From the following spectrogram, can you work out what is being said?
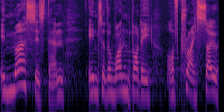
immerses them into the one body of Christ. So,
